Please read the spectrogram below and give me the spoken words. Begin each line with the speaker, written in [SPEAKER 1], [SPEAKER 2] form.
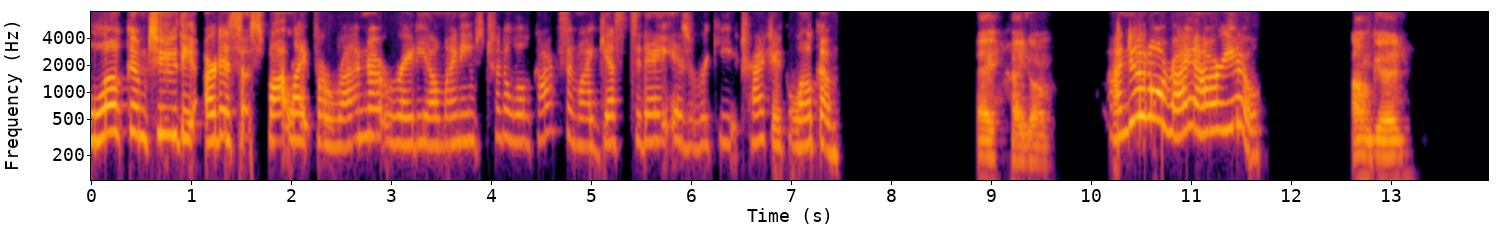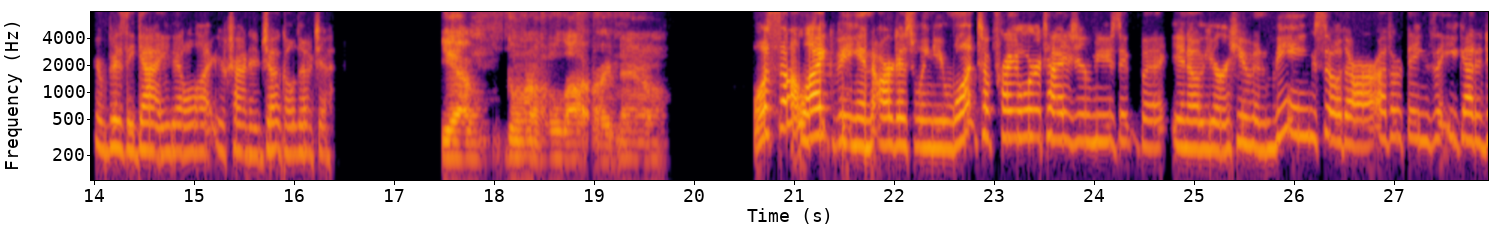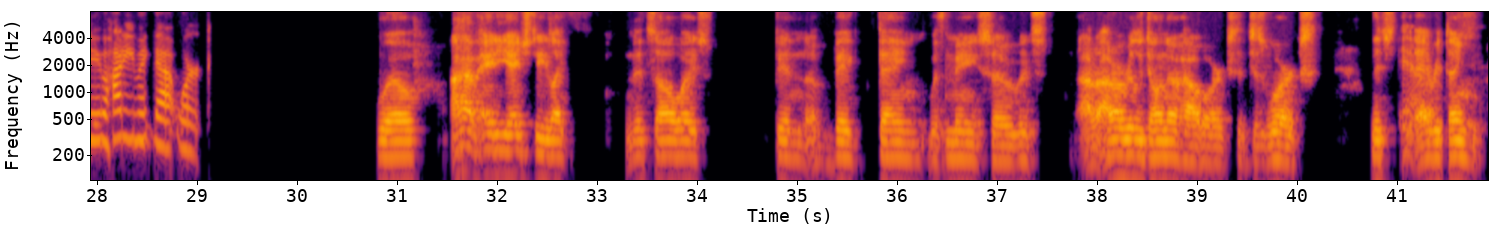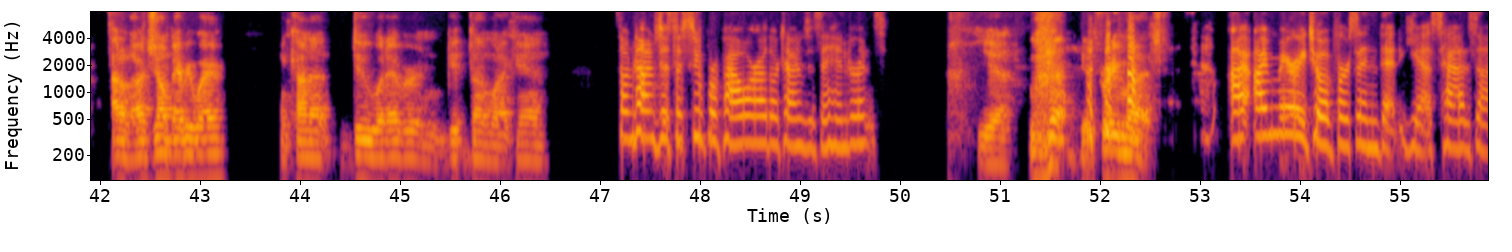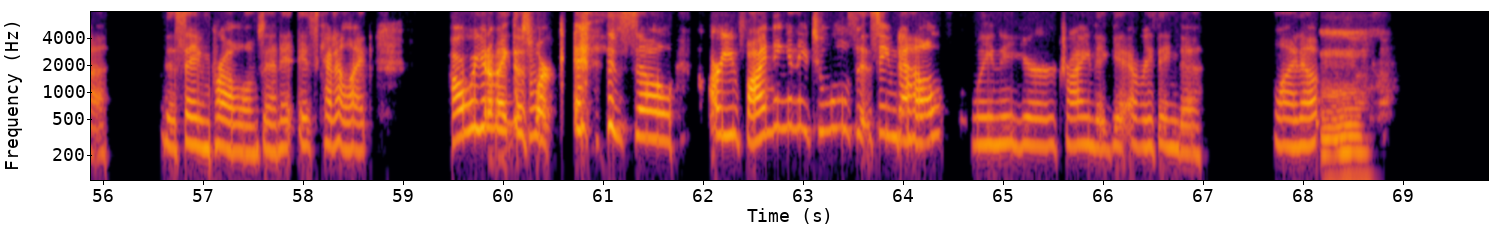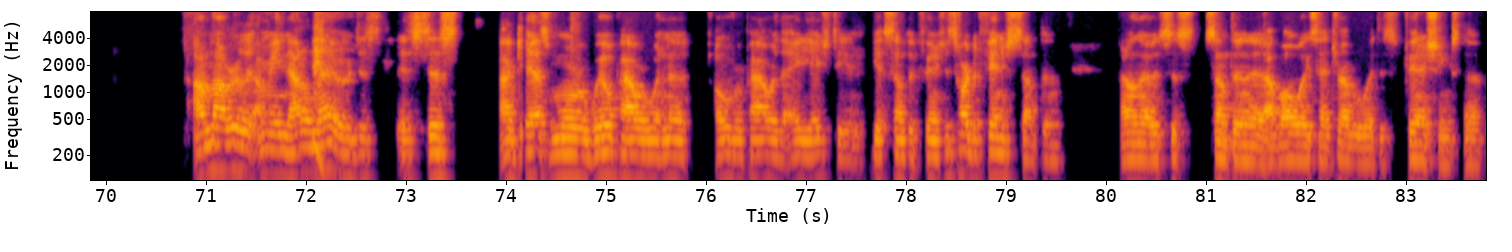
[SPEAKER 1] Welcome to the Artist Spotlight for Run Radio. My name is Trina Wilcox, and my guest today is Rycky Tragik. Welcome.
[SPEAKER 2] Hey, how you doing?
[SPEAKER 1] I'm doing all right. How are you?
[SPEAKER 2] I'm good.
[SPEAKER 1] You're a busy guy. You got a lot you're trying to juggle, don't you?
[SPEAKER 2] Yeah, I'm doing a whole lot right now.
[SPEAKER 1] Well, it's not like being an artist when you want to prioritize your music, but you know, you're a human being, so there are other things that you got to do. How do you make that work?
[SPEAKER 2] Well, I have ADHD, like it's always been a big thing with me. So it's I don't, I don't really don't know how it works. It just works. It's yeah. everything. I don't know. I jump everywhere and kind of do whatever and get done what I can.
[SPEAKER 1] Sometimes it's a superpower. Other times it's a hindrance.
[SPEAKER 2] Yeah, pretty much.
[SPEAKER 1] I, I'm married to a person that yes has uh the same problems, and it, it's kind of like how are we going to make this work? so, are you finding any tools that seem to help when you're trying to get everything to line up?
[SPEAKER 2] Mm. I'm not really. I mean, I don't know. just it's just I guess more willpower wouldn't overpower the ADHD and get something finished. It's hard to finish something. I don't know. It's just something that I've always had trouble with is finishing stuff.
